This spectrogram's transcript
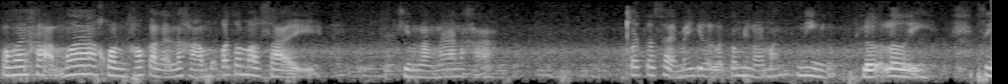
โอเคค่ะ เมื่อคนเข้ากันแล้วนะคะโมก็จะมาใส่ครีมล้างหน้านะคะ ก็จะใส่ไม่เยอะแล้วก็ไม่น้อยมากนิ่งเลอะเลย สี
